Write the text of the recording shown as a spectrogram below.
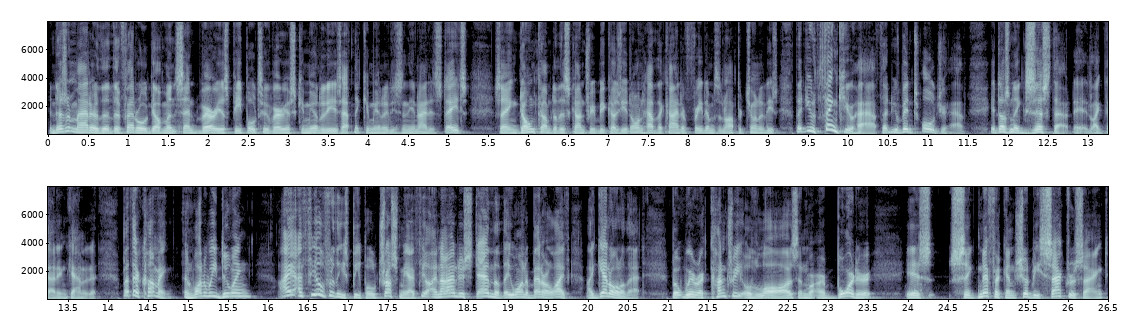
It doesn't matter that the federal government sent various people to various communities, ethnic communities in the United States, saying, don't come to this country because you don't have the kind of freedoms and opportunities that you think you have, that you've been told you have. It doesn't exist that eh, like that in Canada. But they're coming. And what are we doing? I, I feel for these people. Trust me, I feel, and I understand that they want a better life. I get all of that. But we're a country of laws, and our border is significant, should be sacrosanct.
